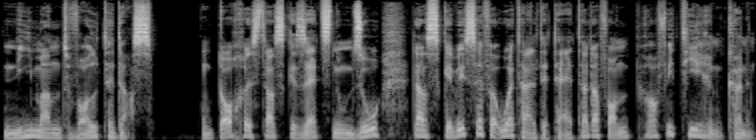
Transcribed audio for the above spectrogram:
Niemand wollte das. Und doch ist das Gesetz nun so, dass gewisse verurteilte Täter davon profitieren können.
